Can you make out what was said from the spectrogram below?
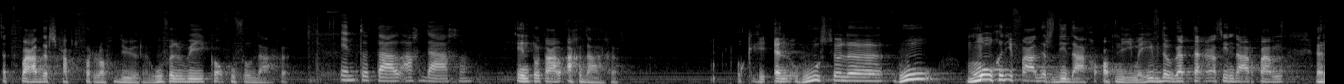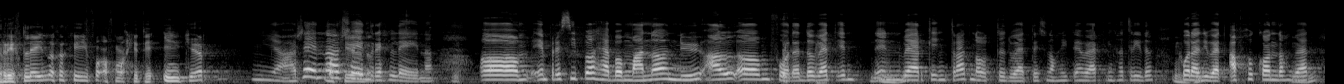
het vaderschapsverlof duren? Hoeveel weken of hoeveel dagen? In totaal acht dagen. In totaal acht dagen. Oké, okay. en hoe, zullen, hoe mogen die vaders die dagen opnemen? Heeft de wet ten aanzien daarvan richtlijnen gegeven of mag je het in één keer ja, er zijn, er zijn richtlijnen. Um, in principe hebben mannen nu al, um, voordat de wet in, in mm werking trad, nou, de wet is nog niet in werking getreden, mm -hmm. voordat die wet afgekondigd werd, mm -hmm.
